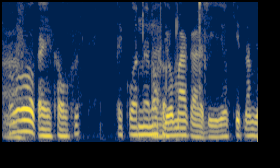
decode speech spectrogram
อ่าโอ้ไก่เขาคือไปกวนนะเนาะครับโยมมากก็ดีโยคิดน้ำโย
